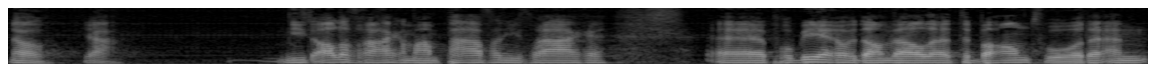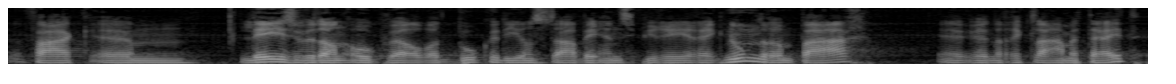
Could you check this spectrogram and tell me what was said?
Nou ja, niet alle vragen, maar een paar van die vragen proberen we dan wel te beantwoorden. En vaak um, lezen we dan ook wel wat boeken die ons daarbij inspireren. Ik noem er een paar in de reclametijd.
